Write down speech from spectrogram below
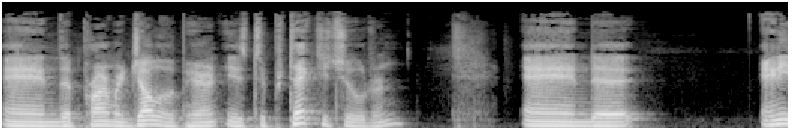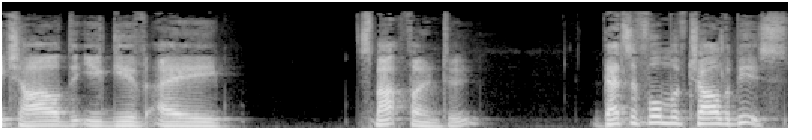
And the primary job of a parent is to protect your children. And uh, any child that you give a smartphone to, that's a form of child abuse.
